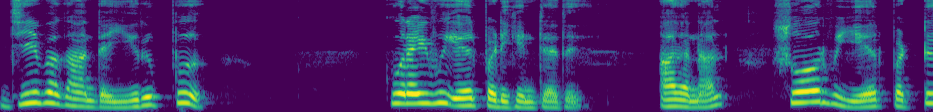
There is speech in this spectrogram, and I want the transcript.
ஜீவகாந்த இருப்பு குறைவு ஏற்படுகின்றது. அதனால் சோர்வு ஏற்பட்டு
